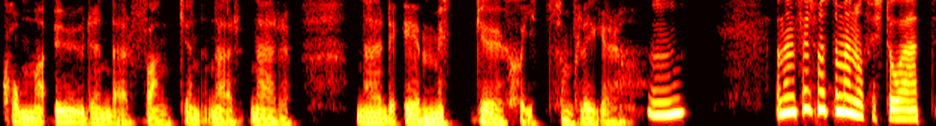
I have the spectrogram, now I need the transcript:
komma ur den där fanken när, när, när det är mycket skit som flyger? Mm. Ja, men först måste man nog förstå att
